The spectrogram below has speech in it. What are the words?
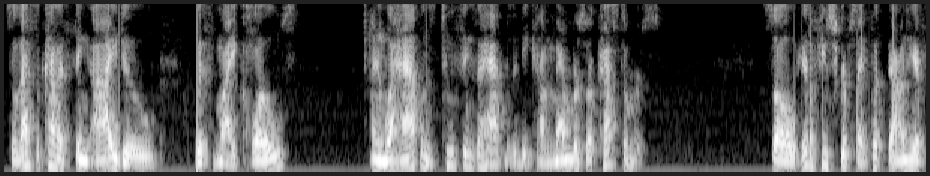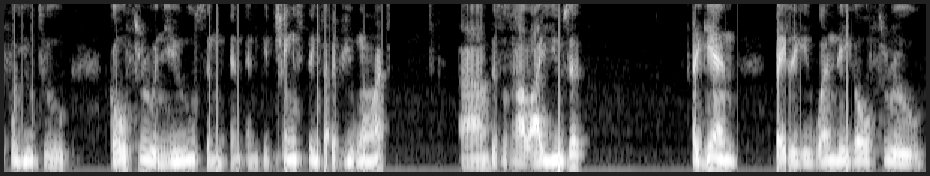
So that's the kind of thing I do with my close and what happens, two things that happen, they become members or customers. So here's a few scripts I put down here for you to go through and use, and, and, and you can change things up if you want. Um, this is how I use it. Again, basically when they go through,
